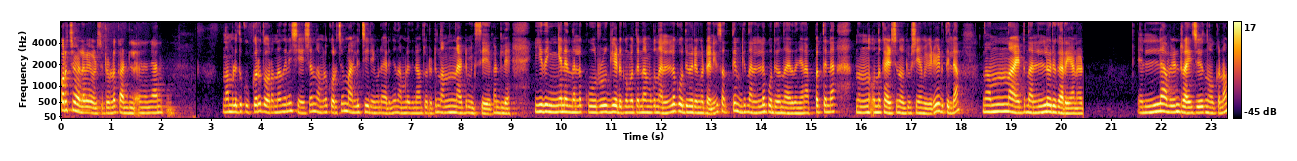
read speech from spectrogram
കുറച്ച് വെള്ളമേ ഒഴിച്ചിട്ടുള്ളൂ. കണ്ടില്ല ഞാൻ നമ്മളിത് കുക്കർ തുറന്നതിന് ശേഷം നമ്മൾ കുറച്ച് മല്ലിച്ചീരയും കൂടെ അരിഞ്ഞ് നമ്മൾ ഇതിനകത്തോട്ടിട്ട് നന്നായിട്ട് മിക്സ് ചെയ്യുക. കണ്ടില്ലേ? ഇതിങ്ങനെ നല്ല കുറുകി എടുക്കുമ്പോൾ തന്നെ നമുക്ക് നല്ല കൊതി വരും കേട്ടോ. എനിക്ക് സത്യം എനിക്ക് നല്ല കൊതി വന്നായിരുന്നു. ഞാൻ അപ്പം തന്നെ ഒന്ന് കഴിച്ച് നോക്കി. പക്ഷേ ഞാൻ വീഡിയോ എടുത്തില്ല. നന്നായിട്ട് നല്ലൊരു കറിയാണ് എല്ലാവരും ട്രൈ ചെയ്ത് നോക്കണം.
